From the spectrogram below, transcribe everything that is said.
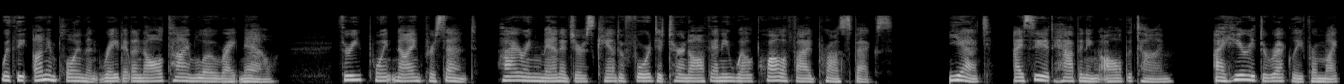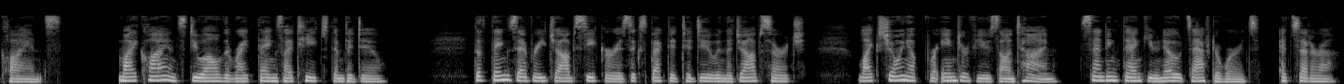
With the unemployment rate at an all time low right now 3.9%, hiring managers can't afford to turn off any well qualified prospects. Yet, I see it happening all the time. I hear it directly from my clients. My clients do all the right things I teach them to do. The things every job seeker is expected to do in the job search, like showing up for interviews on time, sending thank you notes afterwards, etc.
